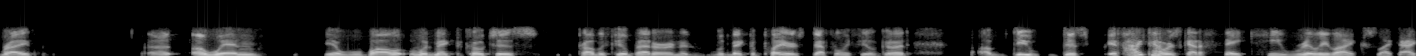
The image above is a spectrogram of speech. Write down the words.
right? Uh, a win, you know, while would make the coaches probably feel better, and it would make the players definitely feel good. Uh, do you, does if Hightower's got a fake he really likes? Like I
